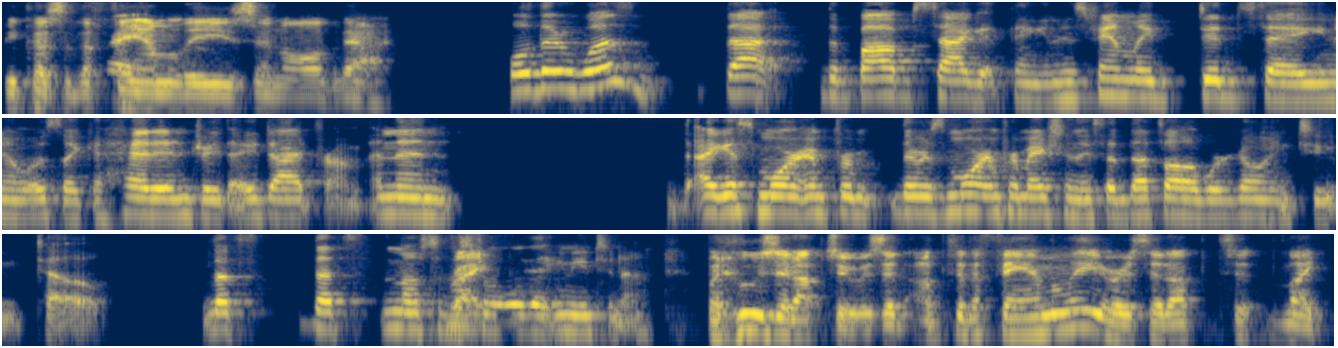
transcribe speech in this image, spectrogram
because of the Right. families and all of that. Well, there was that the Bob Saget thing, and his family did say, you know, it was like a head injury that he died from. And then I guess more info there was more information. They said that's all we're going to tell. That's that's most of the Right. story that you need to know. but who's it up to is it up to the family or is it up to like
